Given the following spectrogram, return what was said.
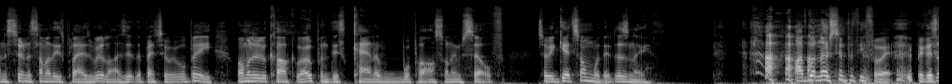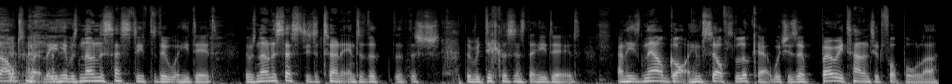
And as soon as some of these players realise it, the better it will be. Romelu Lukaku opened this can of whoop ass on himself, so he gets on with it, doesn't he? I've got no sympathy for it because ultimately there was no necessity to do what he did. There was no necessity to turn it into the the, the, sh- the ridiculousness that he did, and he's now got himself to look at, which is a very talented footballer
